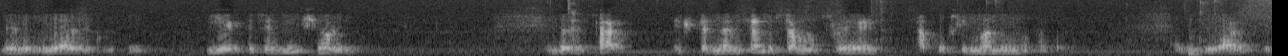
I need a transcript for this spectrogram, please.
de los lugares de consumo. Y este es el nearshoring. Entonces, estar externalizando, estamos aproximándonos a, los lugares de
